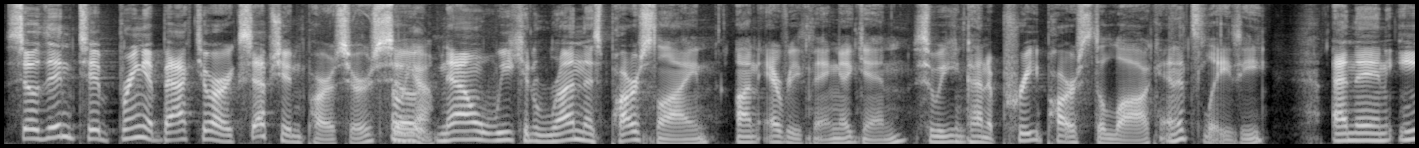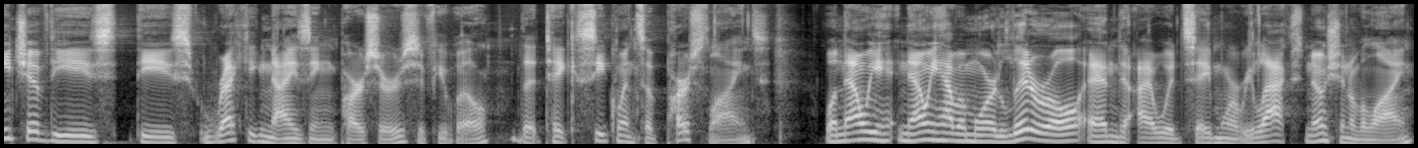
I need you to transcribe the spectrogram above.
So then to bring it back to our exception parser, oh, so Oh, yeah. now we can run this parse line on everything again. So we can kind of pre-parse the log and it's lazy. And then each of these these recognizing parsers, if you will, that take a sequence of parse lines, well now we now we have a more literal and I would say more relaxed notion of a line.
